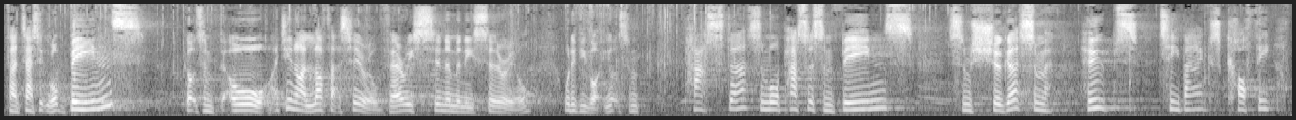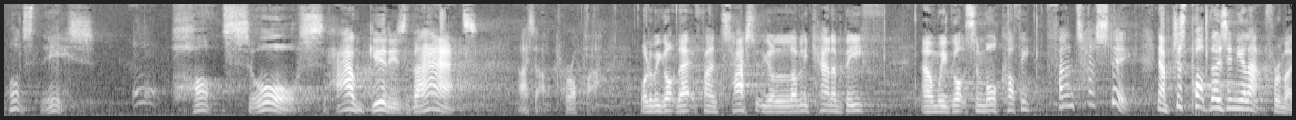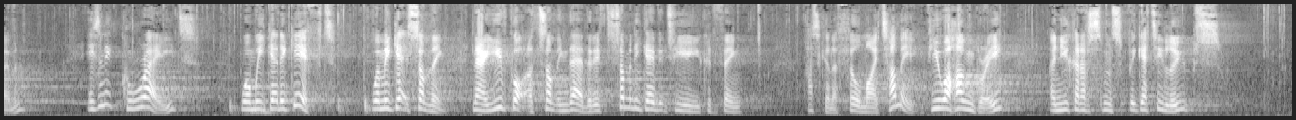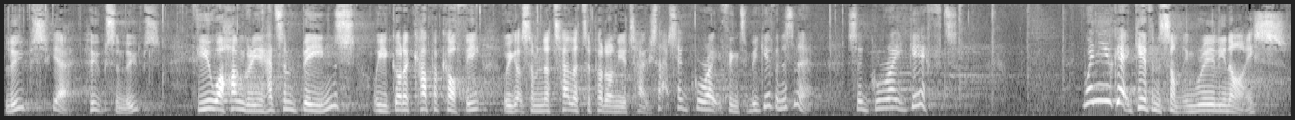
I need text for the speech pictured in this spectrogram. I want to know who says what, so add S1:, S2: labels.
S1: Fantastic. Got beans. Got some, oh, do you know, I love that cereal. Very cinnamony cereal. What have you got? You've got some pasta, some more pasta, some beans, some sugar, some hoops, tea bags, coffee. What's this? Hot sauce. How good is that? That's a proper. What have we got there? Fantastic. We've got a lovely can of beef and we've got some more coffee. Fantastic. Now, just pop those in your lap for a moment. Isn't it great when we get a gift? When we get something. Now, you've got something there that if somebody gave it to you, you could think, that's going to fill my tummy. If you were hungry and you could have some spaghetti loops, loops? Yeah, hoops and loops. If you were hungry and you had some beans, or you got a cup of coffee, or you got some Nutella to put on your toast, that's a great thing to be given, isn't it? It's a great gift. When you get given something really nice,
